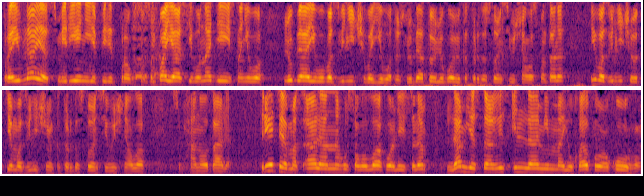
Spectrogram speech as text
Проявляя смирение перед Пророком, боясь его, надеясь на него, любя его, возвеличивая его, то есть любя той любовью, которая достоин Всевышнего Аллаха Субхану и возвеличивая тем возвеличиванием, который достоин Всевышний Аллах Субхану Тааля. Третье, мас'аля аннаху саллаллаху алейхиссалям, лям ястагиз илля мимма юхафу укуху.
